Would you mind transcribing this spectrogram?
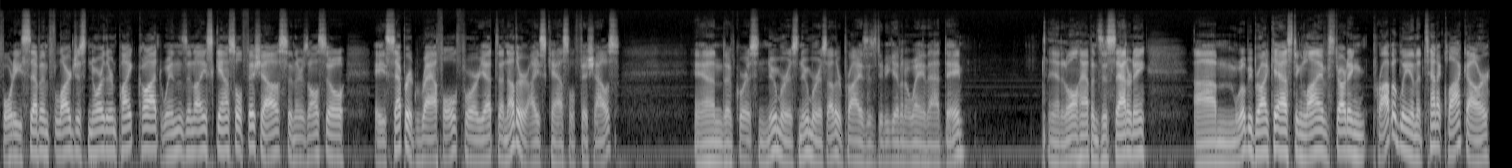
47th largest northern pike caught wins an Ice Castle Fish House, and there's also a separate raffle for yet another Ice Castle Fish House. And of course, numerous, numerous other prizes to be given away that day. And it all happens this Saturday. Um, we'll be broadcasting live starting probably in the 10 o'clock hour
